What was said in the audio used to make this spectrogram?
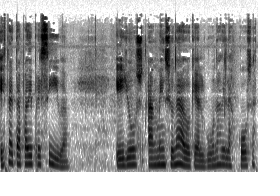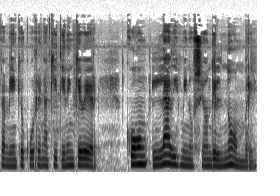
Esta etapa depresiva, ellos han mencionado que algunas de las cosas también que ocurren aquí tienen que ver con la disminución del nombre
